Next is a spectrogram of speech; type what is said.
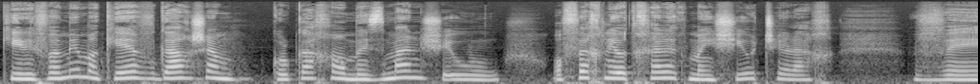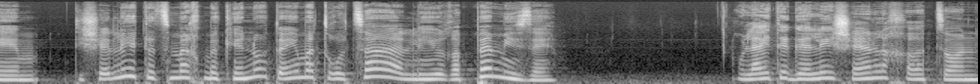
כי לפעמים הכאב גר שם כל כך הרבה זמן שהוא הופך להיות חלק מהאישיות שלך. ותשאלי את עצמך בכנות, האם את רוצה להירפא מזה? אולי תגלי שאין לך רצון,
